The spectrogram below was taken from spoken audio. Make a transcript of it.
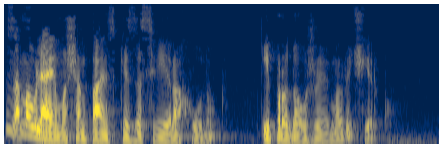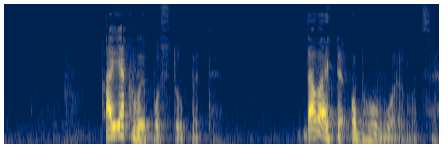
замовляємо шампанське за свій рахунок і продовжуємо вечірку. А як ви поступите? Давайте обговоримо це.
